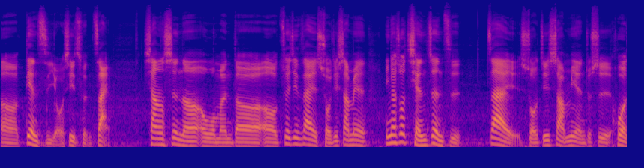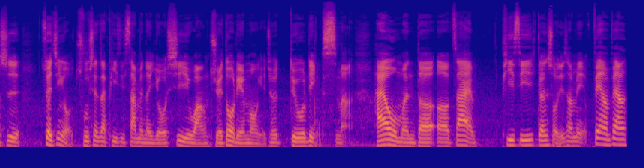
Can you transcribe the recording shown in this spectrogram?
呃电子游戏存在，像是呢我们的呃最近在手机上面，应该说前阵子在手机上面，就是或者是最近有出现在 PC 上面的游戏王决斗联盟，也就是 Duel Links 嘛，还有我们的呃在 PC 跟手机上面非常非常。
